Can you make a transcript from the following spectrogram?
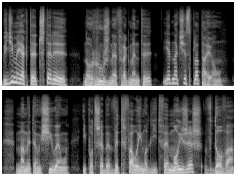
widzimy jak te cztery, no różne fragmenty jednak się splatają. Mamy tę siłę i potrzebę wytrwałej modlitwy, Mojżesz, wdowa,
